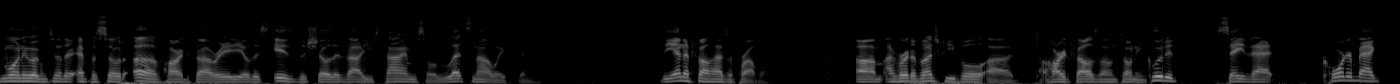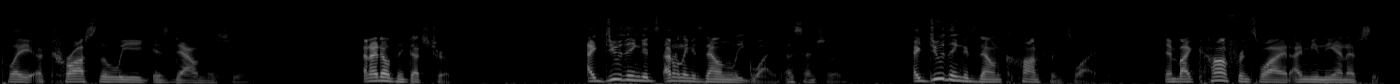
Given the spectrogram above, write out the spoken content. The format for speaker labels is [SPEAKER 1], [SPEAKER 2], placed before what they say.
[SPEAKER 1] Good morning. Welcome to another episode of Hard Foul Radio. This is the show that values time, so let's not waste any. The NFL has a problem. Um, I've heard a bunch of people, uh, Hard Foul Zone, Tony included, say that quarterback play across the league is down this year. And I don't think that's true. I do think it's I don't think it's down league wide, essentially. I do think it's down conference wide. And by conference wide, I mean the NFC.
